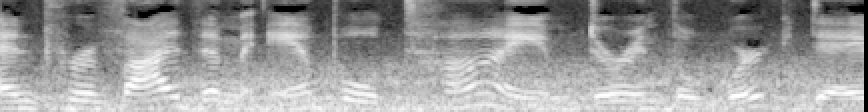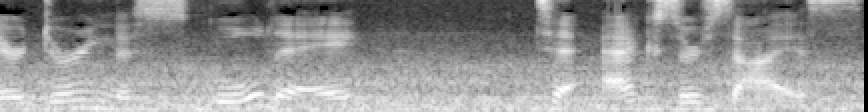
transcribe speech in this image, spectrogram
and provide them ample time during the workday or during the school day to exercise.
